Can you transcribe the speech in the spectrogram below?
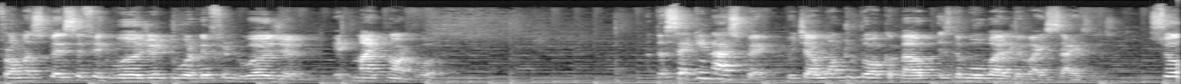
from a specific version to a different version it might not work. The second aspect which i want to talk about is the mobile device sizes. So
